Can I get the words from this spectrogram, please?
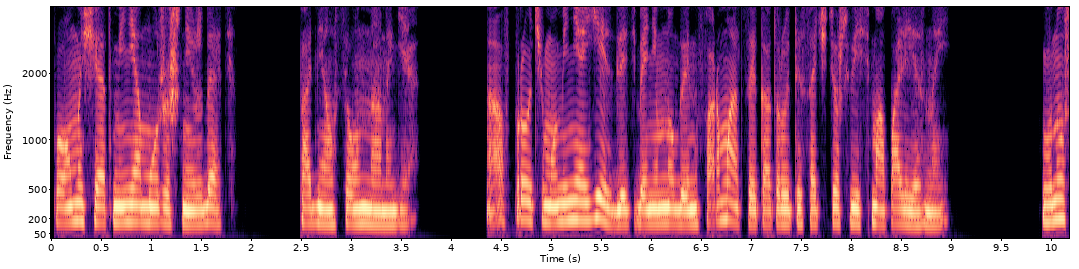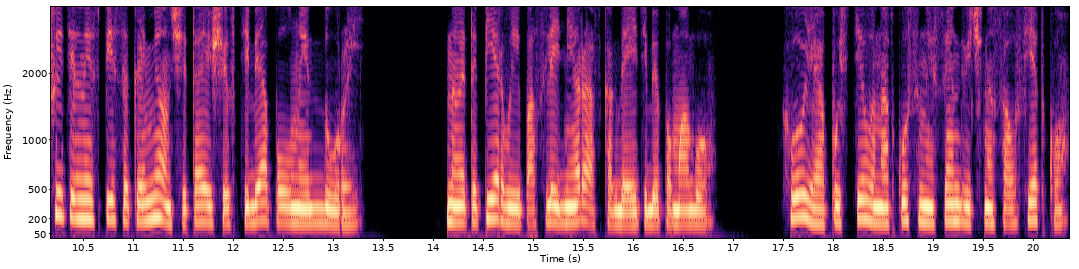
«Помощи от меня можешь не ждать. Поднялся он на ноги. «А, впрочем, у меня есть для тебя немного информации, которую ты сочтешь весьма полезной. Внушительный список имен, считающих тебя полной дурой. Но это первый и последний раз, когда я тебе помогу». Хлоя опустила надкусанный сэндвич на салфетку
